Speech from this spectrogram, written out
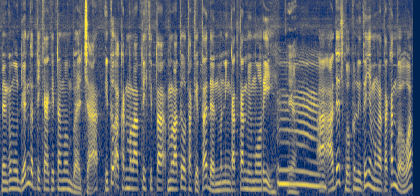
Dan kemudian ketika kita membaca, itu akan melatih kita melatih otak kita dan meningkatkan memori. Iya. Ah, ada sebuah penelitian yang mengatakan bahwa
